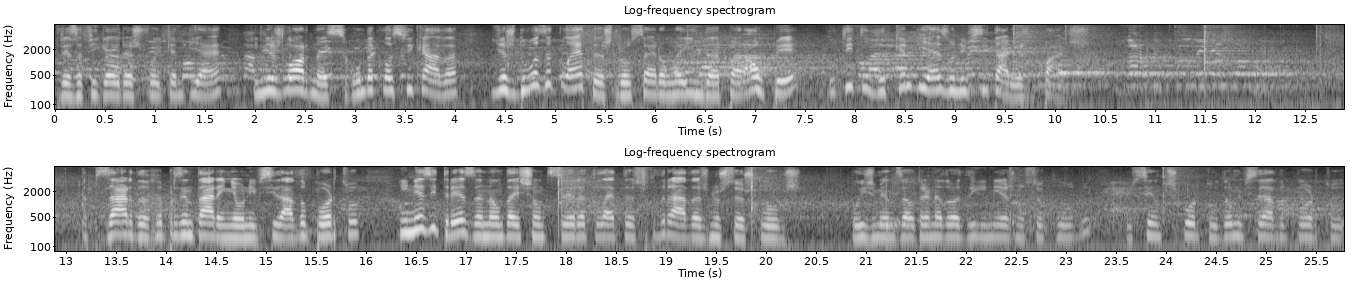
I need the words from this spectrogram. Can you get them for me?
Teresa Figueiras foi campeã, Inês Lorna segunda classificada e as duas atletas trouxeram ainda para a UP o título de campeãs universitárias de pares. Apesar de representarem a Universidade do Porto, Inês e Teresa não deixam de ser atletas federadas nos seus clubes. Luís Mendes é o treinador de Inês no seu clube, o Centro de Desporto da Universidade do Porto,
